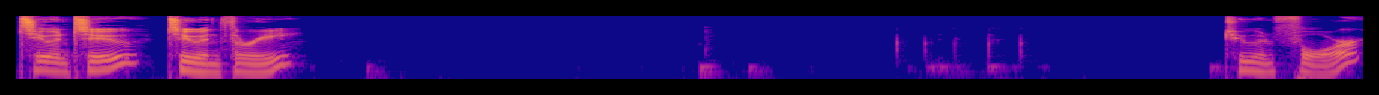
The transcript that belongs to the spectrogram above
Two and two. Two and three. Two and four.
